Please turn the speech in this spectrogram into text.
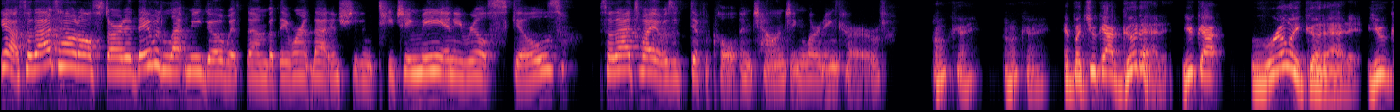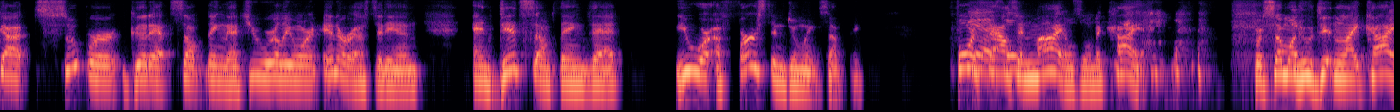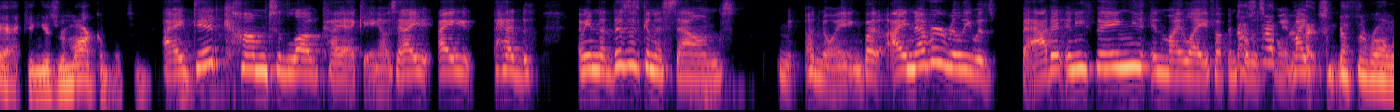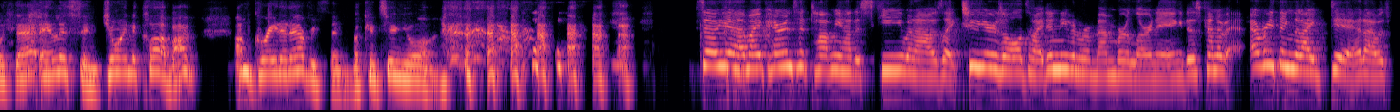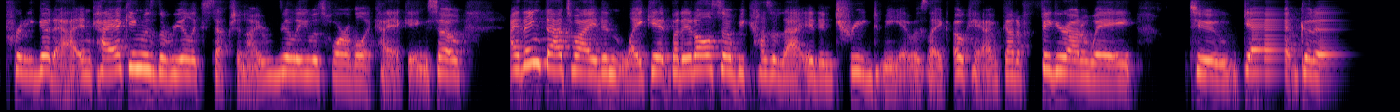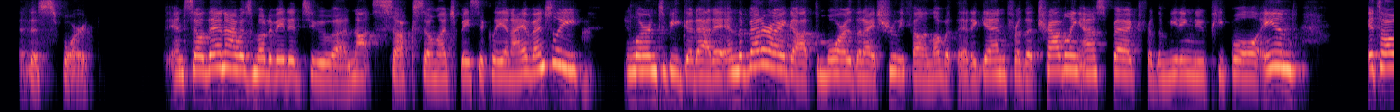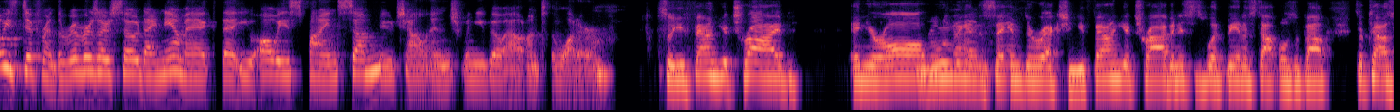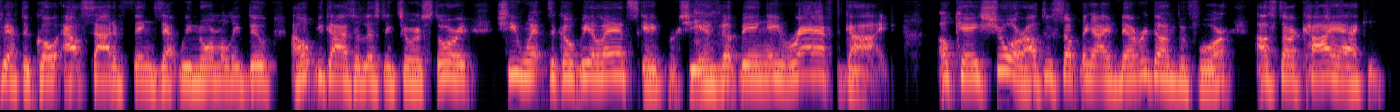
yeah, so that's how it all started. They would let me go with them, but they weren't that interested in teaching me any real skills. So that's why it was a difficult and challenging learning curve. Okay. Okay. But you got good at it. You got really good at it. You got super good at something that you really weren't interested in and did something that you were a first in doing something 4,000 yeah, so- miles on a kayak. for someone who didn't like kayaking is remarkable to me. I did come to love kayaking. I was I I had I mean this is going to sound annoying, but I never really was bad at anything in my life up until That's this point. My, There's nothing wrong with that. Hey, listen, join the club. I'm I'm great at everything, but continue on. So yeah, my parents had taught me how to ski when I was like two years old. So I didn't even remember learning. Just kind of everything that I did, I was pretty good at. And kayaking was the real exception. I really was horrible at kayaking. So I think that's why I didn't like it. But it also, because of that, it intrigued me. It was like, okay, I've got to figure out a way to get good at this sport. And so then I was motivated to uh, not suck so much, basically. And I eventually learned to be good at it. And the better I got, the more that I truly fell in love with it. Again, for the traveling aspect, for the meeting new people, and it's always different. The rivers are so dynamic that you always find some new challenge when you go out onto the water. So you found your tribe and you're all oh moving tribe. in the same direction. You found your tribe, and this is what being unstoppable is about. Sometimes we have to go outside of things that we normally do. I hope you guys are listening to her story. She went to go be a landscaper. She ended up being a raft guide. Okay, sure, I'll do something I've never done before. I'll start kayaking.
